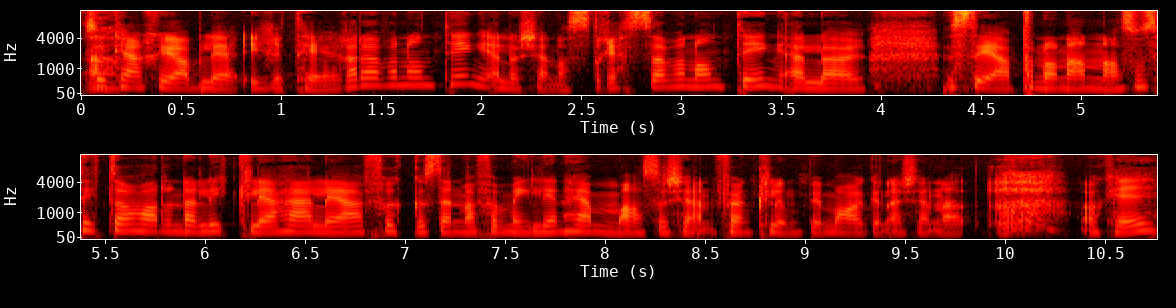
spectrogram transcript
Så kanske jag blir irriterad över någonting eller känner stress över någonting eller ser på någon annan som sitter och har den där lyckliga härliga frukosten med familjen hemma och så får en klump i magen och känner att "Ugh, okej.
